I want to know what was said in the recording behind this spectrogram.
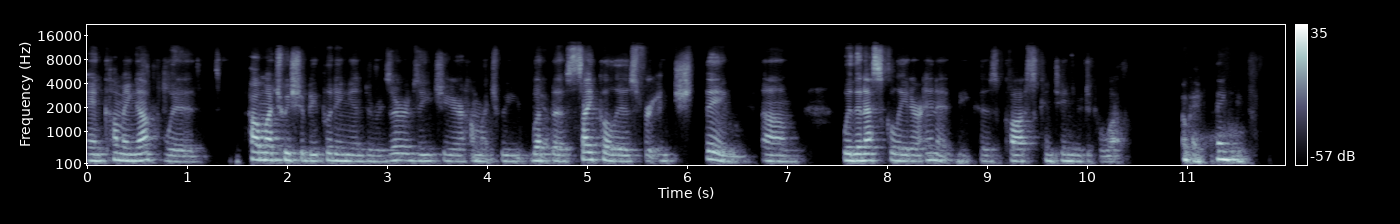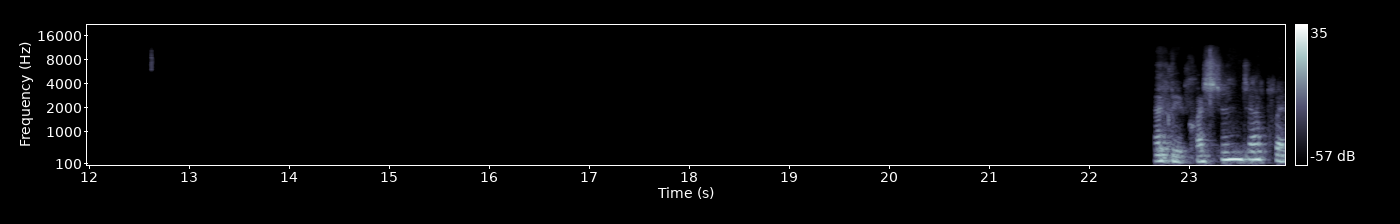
and coming up with how much we should be putting into reserves each year, how much we, what the cycle is for each thing, um, with an escalator in it because costs continue to go up. Okay, thank you. Actually, a question, Jeff, but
